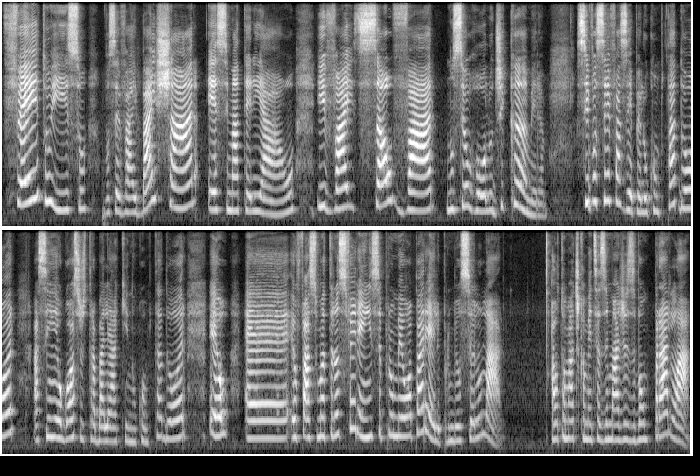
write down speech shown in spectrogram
Feito isso, você vai baixar esse material e vai salvar no seu rolo de câmera. Se você fazer pelo computador, assim eu gosto de trabalhar aqui no computador, eu, é, eu faço uma transferência para o meu aparelho, para o meu celular automaticamente as imagens vão para lá.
